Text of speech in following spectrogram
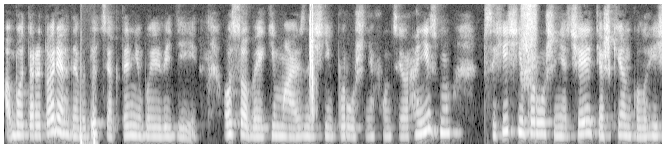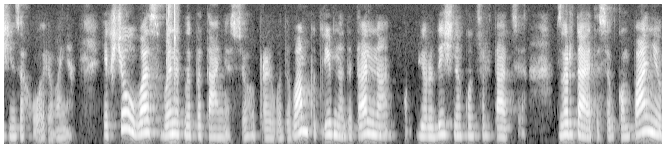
або територіях, де ведуться активні бойові дії особи, які мають значні порушення функцій організму, психічні порушення чи тяжкі онкологічні захворювання. Якщо у вас виникли питання з цього приводу, вам потрібна детальна юридична консультація. Звертайтеся в компанію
